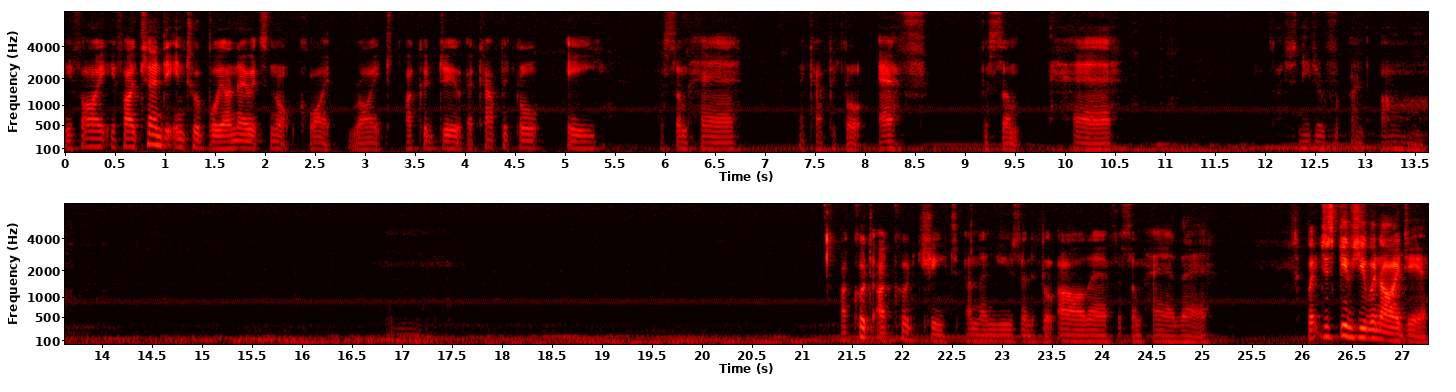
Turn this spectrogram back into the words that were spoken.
if I if I turned it into a boy, I know it's not quite right. I could do a capital E for some hair, a capital F for some hair need a, an R. I could I could cheat and then use a little R there for some hair there. But it just gives you an idea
